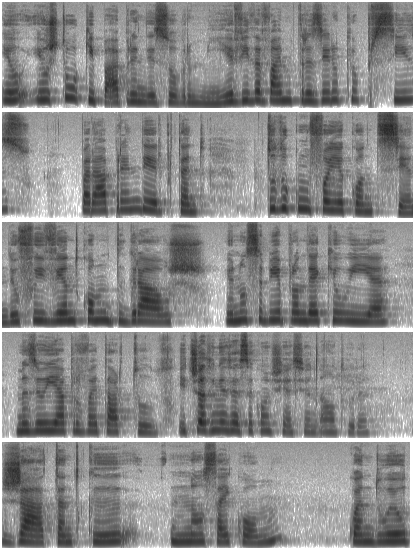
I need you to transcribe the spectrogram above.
Eu, eu estou aqui para aprender sobre mim a vida vai-me trazer o que eu preciso para aprender. Portanto, tudo o que me foi acontecendo, eu fui vendo como degraus. Eu não sabia para onde é que eu ia, mas eu ia aproveitar tudo. E tu já tinhas essa consciência na altura? Já, tanto que não sei como, quando eu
